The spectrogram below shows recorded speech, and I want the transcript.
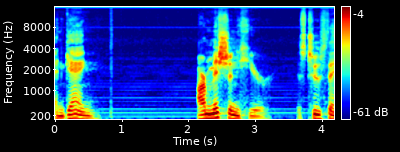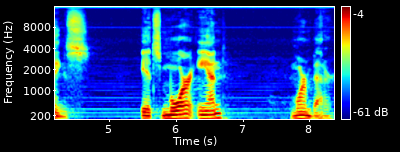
And, gang, our mission here is two things it's more and more and better.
